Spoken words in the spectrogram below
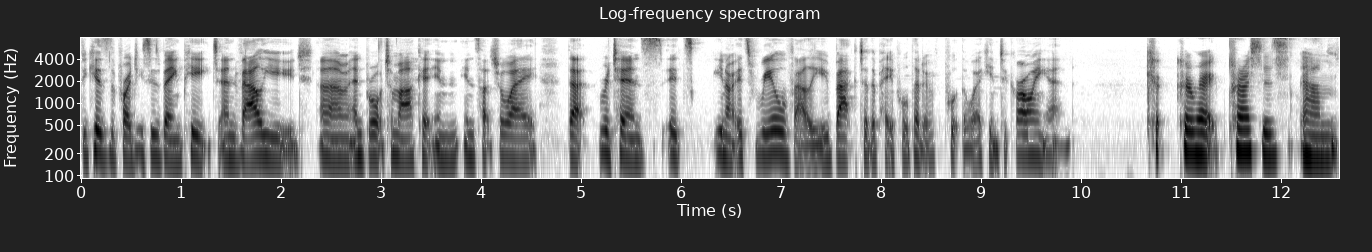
because the produce is being picked and valued um, and brought to market in in such a way that returns its you know its real value back to the people that have put the work into growing it. C- correct. Prices. Um,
